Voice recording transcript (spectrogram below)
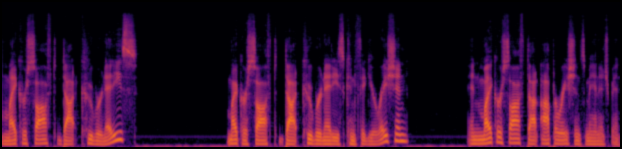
Microsoft.kubernetes, Microsoft.kubernetes configuration, and Microsoft.operations management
